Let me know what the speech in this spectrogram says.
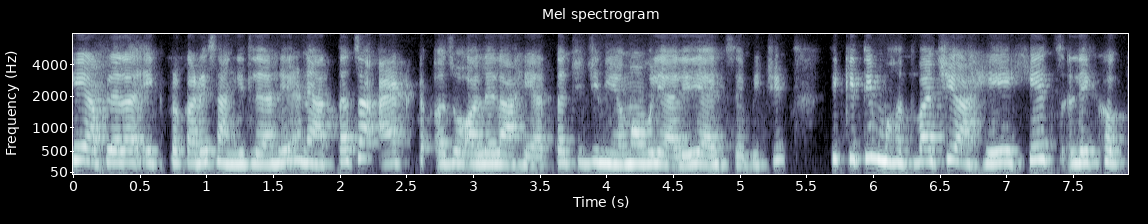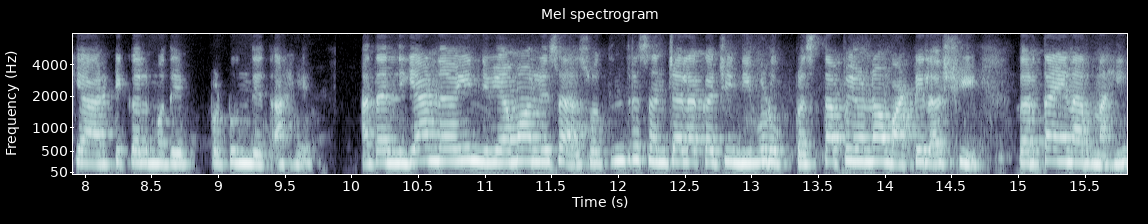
हे आपल्याला एक प्रकारे सांगितले आहे. आणि आताचा ऍक्ट जो आलेला आहे आताची जी नियमावली आलेली आहे सेबीची ती किती महत्वाची आहे हेच लेखक या आर्टिकलमध्ये पटवून देत आहे. आता या नवीन नियमानुसार स्वतंत्र संचालकाची निवडणूक प्रस्तावना वाटेल अशी करता येणार नाही.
